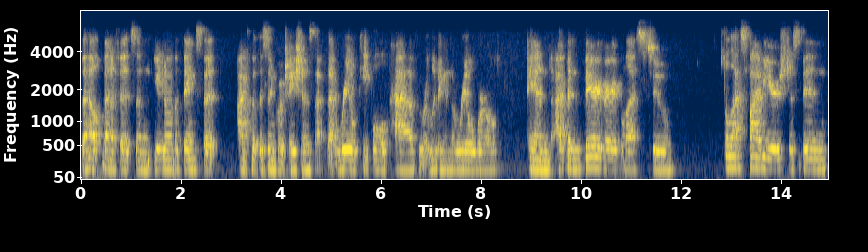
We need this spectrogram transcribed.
the health benefits and you know the things that I put this in quotations that that real people have who are living in the real world. And I've been very very blessed to the last five years just been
